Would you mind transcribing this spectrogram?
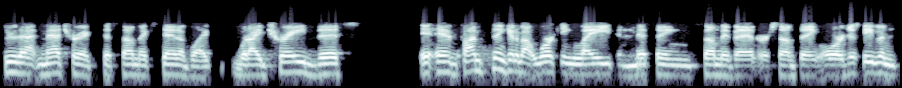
through that metric to some extent of like, would I trade this? If I'm thinking about working late and missing some event or something, or just even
